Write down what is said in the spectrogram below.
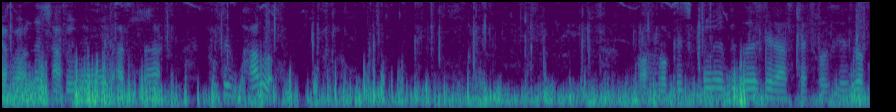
আমাদের সামনে রাস্তা খুবই ভালো। অল্প কিছুক্ষণের ভিতরে সেই রাস্তায় পৌঁছে যাব।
